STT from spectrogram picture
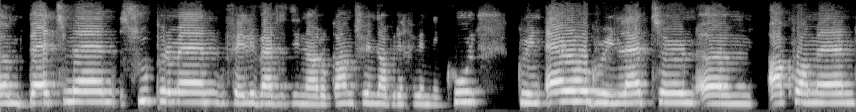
Ähm, Batman, Superman, viele werden ihn arrogant finden, aber ich finde ihn cool. Green Arrow, Green Lantern, ähm, Aquaman,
